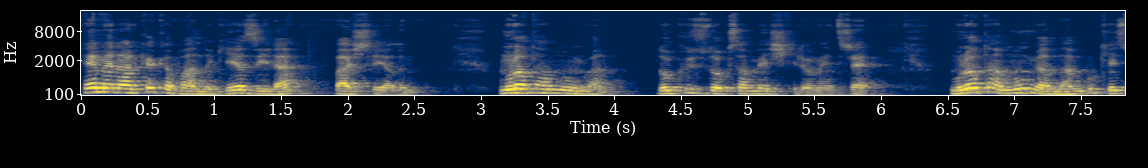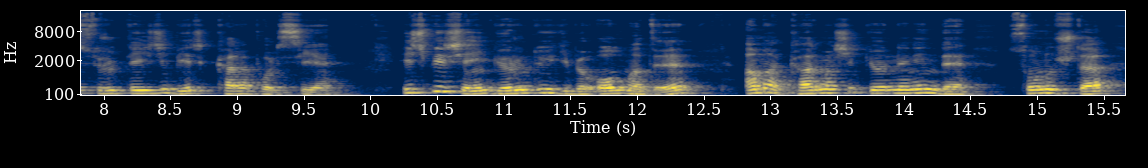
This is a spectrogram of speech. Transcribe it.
Hemen arka kapağındaki yazıyla başlayalım. Murat Han Mungan 995 kilometre. Murat Han Mungan'dan bu kez sürükleyici bir kara polisiye. Hiçbir şeyin göründüğü gibi olmadığı ama karmaşık görünenin de sonuçta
